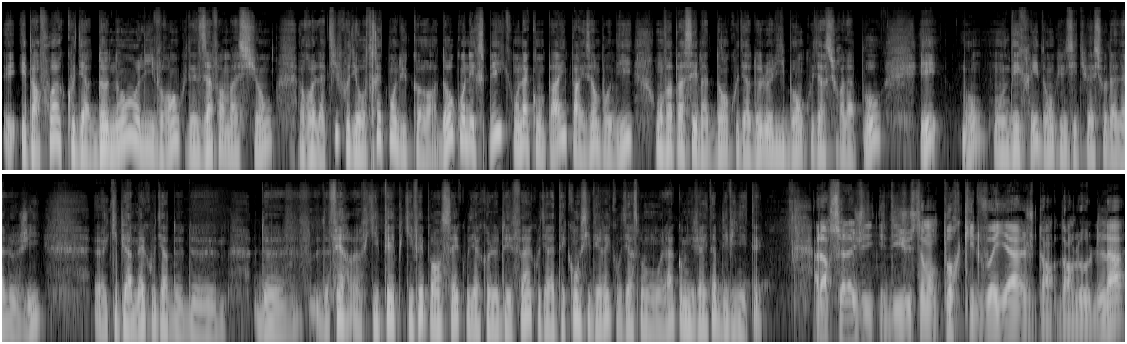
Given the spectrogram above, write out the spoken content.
et, parfois dire, donnant, livrant des informations relatives au traitement du corps. Donc on explique, on accompagne, par exemple, on dit on va passer maintenant dire, de l'oliban dire, sur la peau, et bon, on décrit donc une situation d'analogie euh, qui permet dire, de, de, de, faire, qui fait, qui fait penser dire, que le défunt dire, a été considéré dire, à ce moment-là comme une véritable divinité. Alors cela dit justement pour qu'il voyage dans, dans l'au-delà,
